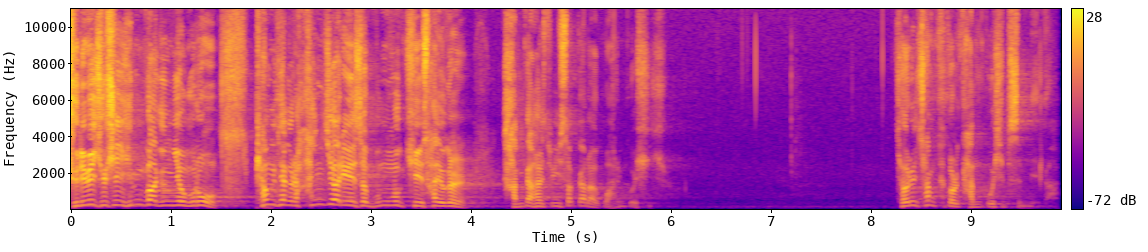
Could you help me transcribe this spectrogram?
주님이 주신 힘과 능력으로 평생을 한 자리에서 묵묵히 사역을 감당할 수 있었다라고 하는 것이죠. 저는 참 그걸 감고 싶습니다.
